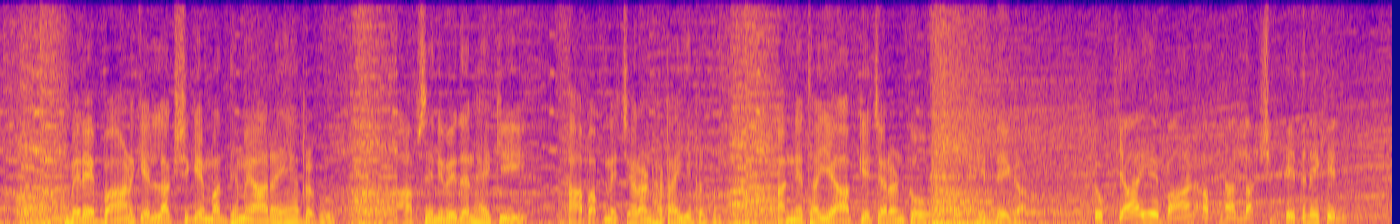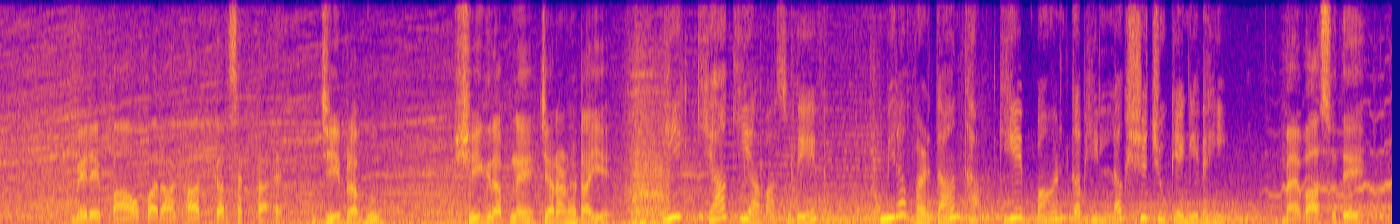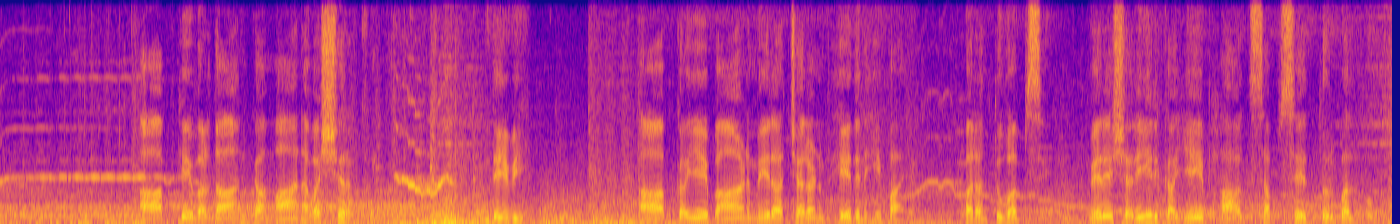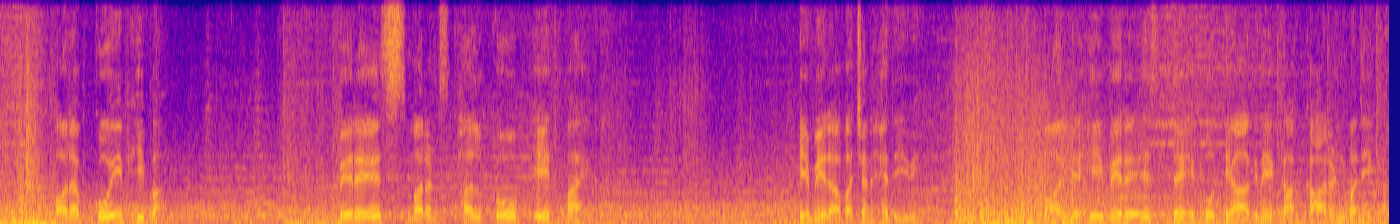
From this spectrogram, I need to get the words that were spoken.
मेरे बाण के लक्ष्य के मध्य में आ रहे हैं प्रभु। आपसे निवेदन है कि आप अपने चरण हटाइए प्रभु। अन्यथा ये आपके चरण को भेद देगा। तो क्या ये बाण अपना लक्ष्य भेदने के लिए मेरे पाँव पर आघात कर सकता है? जी प्रभु शीघ्र अपने चरण हटाइए। ये क्या किया वासुदेव? मेरा वरदान था कि ये बाण कभी लक्ष्य चूकेंगे नहीं। मैं वासुदेव आपके वरदान का मान अवश्य रखूँगा। देवी आपका ये बाण मेरा चरण भेद नहीं पाया परंतु अब से मेरे शरीर का ये भाग सबसे दुर्बल होगा। और अब कोई भी बाण मेरे इस स्मरण स्थल को भेद पाएगा। ये मेरा वचन है, देवी। और यही मेरे इस देह को त्यागने का कारण बनेगा।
